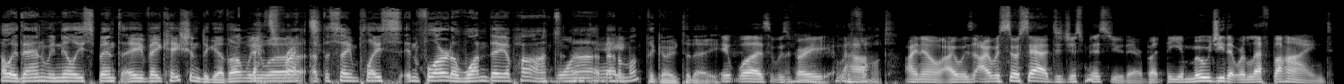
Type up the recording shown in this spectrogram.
Hello, Dan. We nearly spent a vacation together. We That's were right. at the same place in Florida one day apart One uh, day. about a month ago today. It was. It was very. who uh, thought? I know. I was. I was so sad to just miss you there. But the emoji that were left behind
